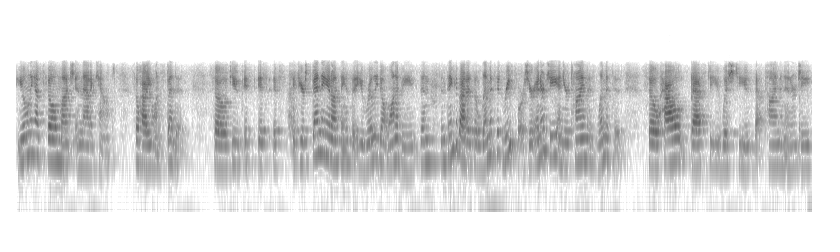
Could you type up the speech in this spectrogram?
You only have so much in that account. So how do you want to spend it? So if you if if if if you're spending it on things that you really don't want to be, then then think about it as a limited resource. Your energy and your time is limited. So how best do you wish to use that time and energy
